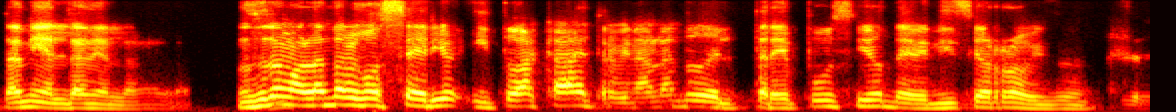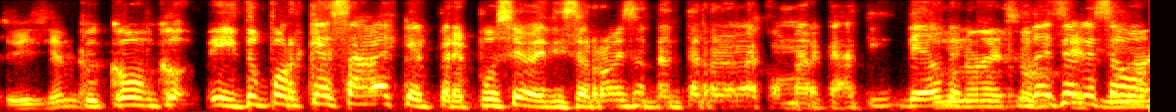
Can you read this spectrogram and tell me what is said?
Daniel, Daniel, Daniel. Nosotros estamos hablando de algo serio y tú acabas de terminar hablando del prepucio de Benicio Robinson. Te estoy diciendo. y tú por qué sabes que el prepucio de Benicio Robinson está enterrado en la comarca? ¿De dónde? Uno de esos, es, uno de esos,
